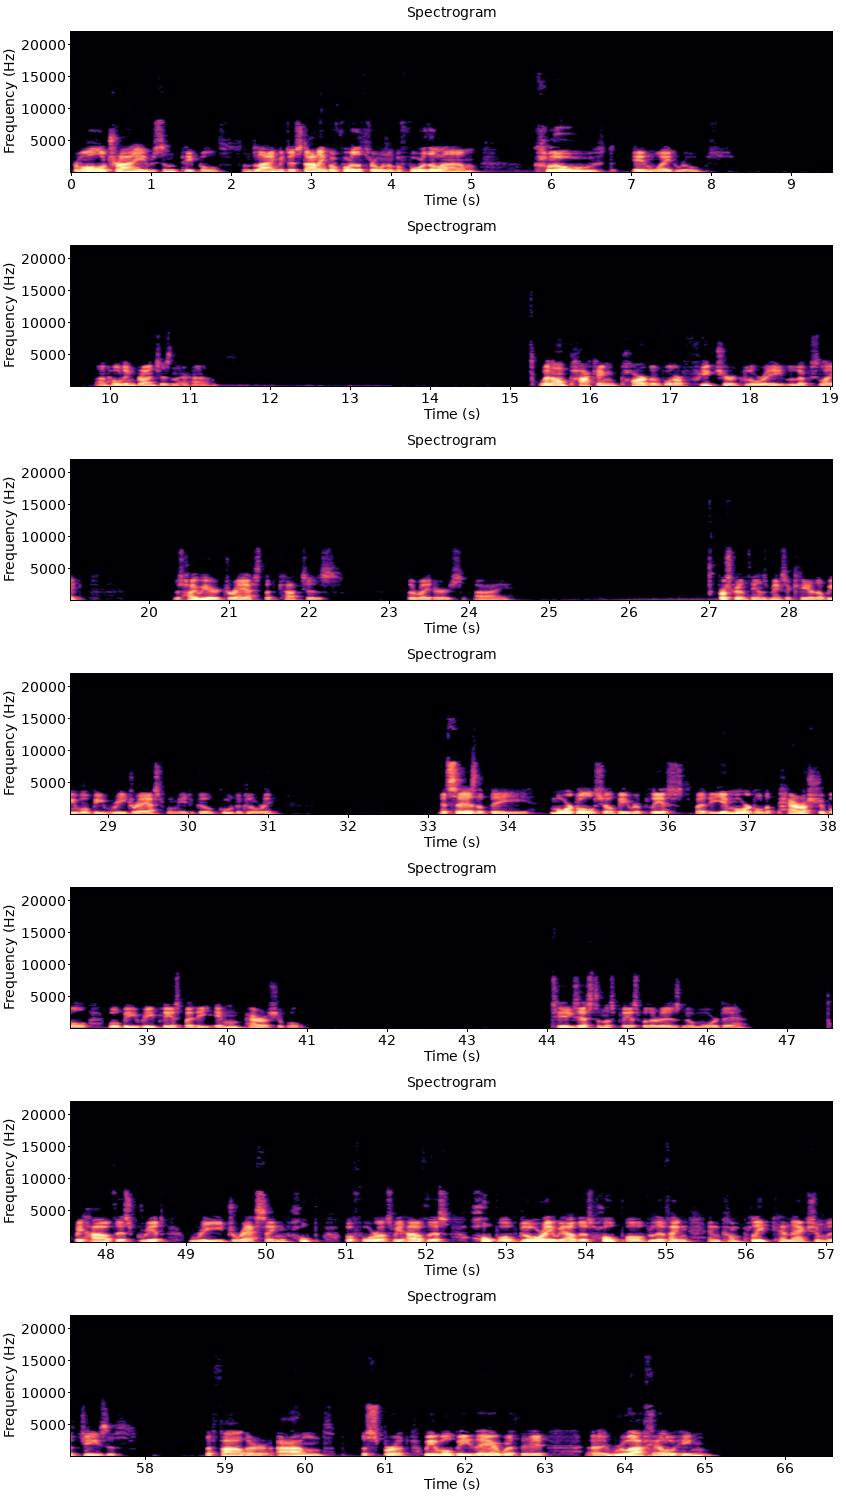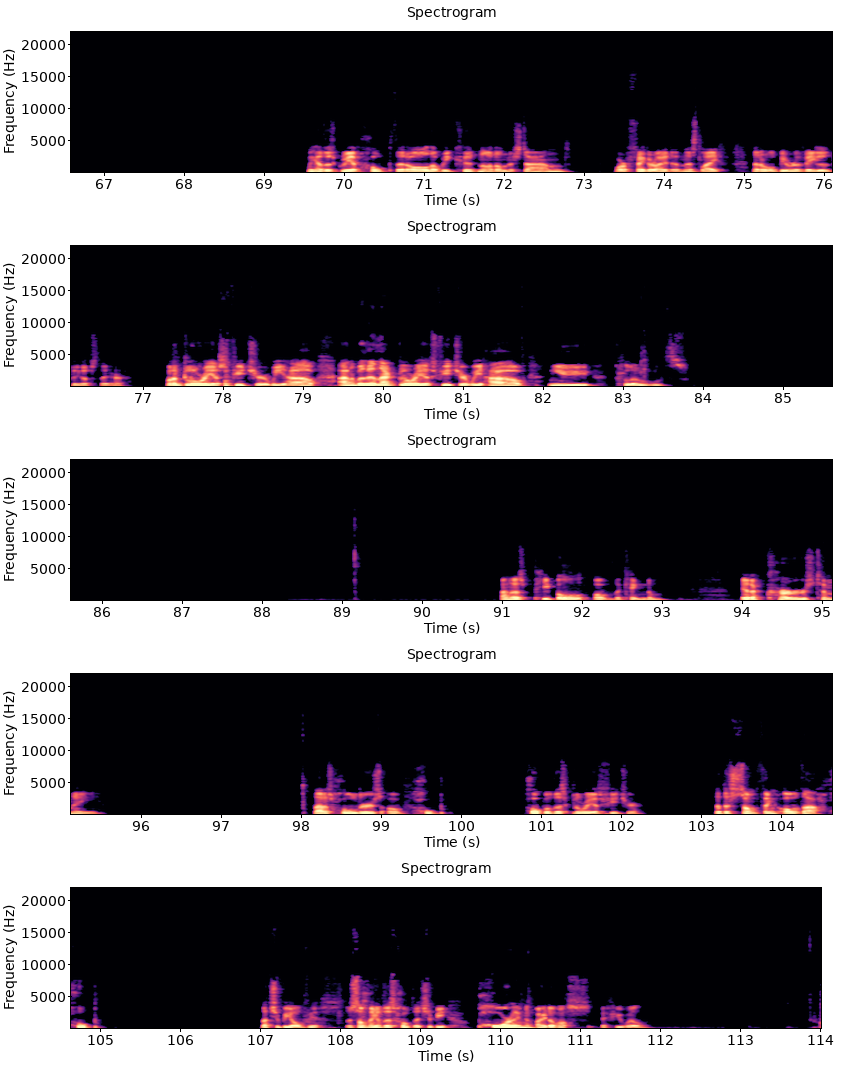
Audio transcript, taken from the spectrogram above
from all tribes and peoples and languages, standing before the throne and before the Lamb, clothed in white robes and holding branches in their hands. When unpacking part of what our future glory looks like, there's how we are dressed that catches the writer's eye. First Corinthians makes it clear that we will be redressed when we go, go to glory. It says that the mortal shall be replaced by the immortal, the perishable will be replaced by the imperishable. To exist in this place where there is no more death. We have this great redressing hope before us. We have this hope of glory. We have this hope of living in complete connection with Jesus, the Father, and the Spirit. We will be there with the uh, Ruach Elohim. We have this great hope that all that we could not understand or figure out in this life, that it will be revealed to us there. What a glorious future we have. And within that glorious future, we have new clothes. And as people of the kingdom, it occurs to me that as holders of hope, hope of this glorious future, that there's something of that hope that should be obvious. There's something of this hope that should be pouring out of us, if you will.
